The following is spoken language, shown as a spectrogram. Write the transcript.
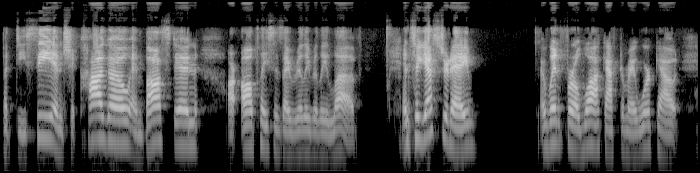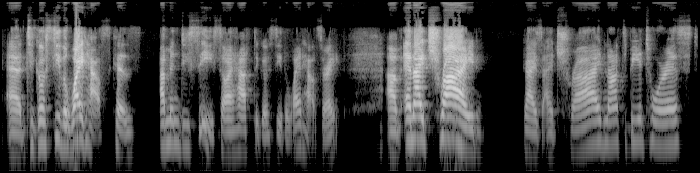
but DC and Chicago and Boston are all places I really really love. And so yesterday I went for a walk after my workout uh, to go see the White House because I'm in DC, so I have to go see the White House, right? Um, and I tried, guys, I tried not to be a tourist.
